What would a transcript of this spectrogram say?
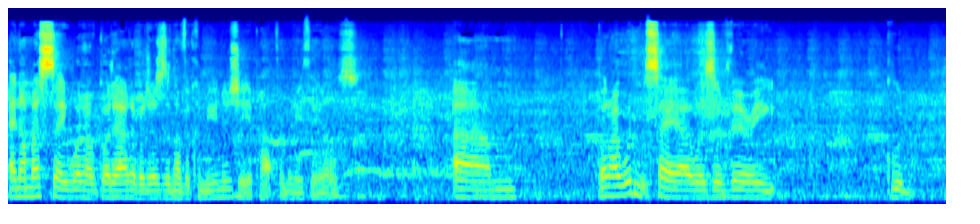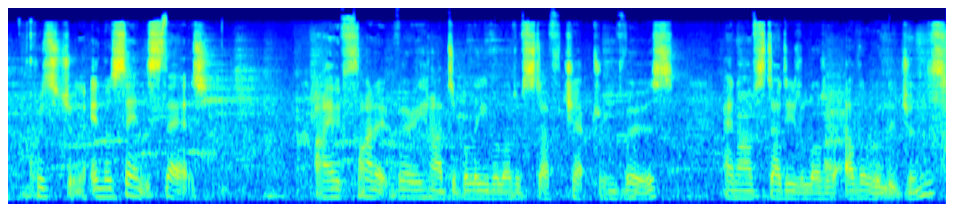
And I must say, what I've got out of it is another community apart from anything else. Um, but I wouldn't say I was a very good Christian in the sense that I find it very hard to believe a lot of stuff chapter and verse, and I've studied a lot of other religions,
